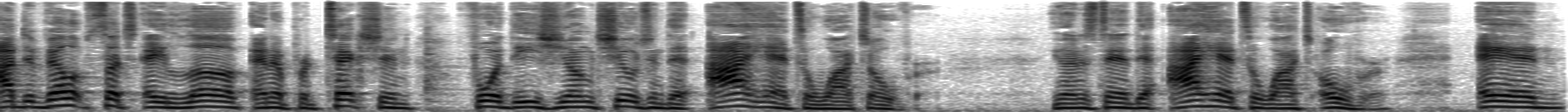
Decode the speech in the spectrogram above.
I developed such a love and a protection for these young children that I had to watch over. You understand that I had to watch over. And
